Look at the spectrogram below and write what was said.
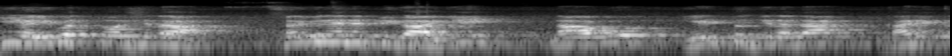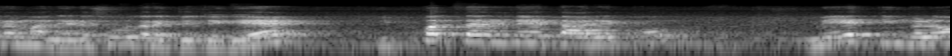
ಈ ಐವತ್ತು ವರ್ಷದ ಸವಿ ನೆನಪಿಗಾಗಿ ನಾವು ಎಂಟು ದಿನದ ಕಾರ್ಯಕ್ರಮ ನಡೆಸುವುದರ ಜೊತೆಗೆ ಇಪ್ಪತ್ತೆರಡನೇ ತಾರೀಕು ಮೇ ತಿಂಗಳು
